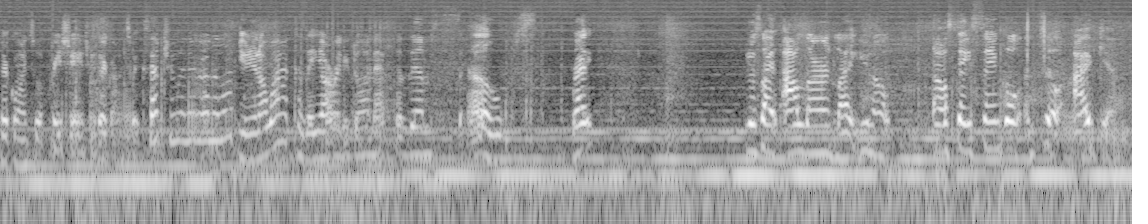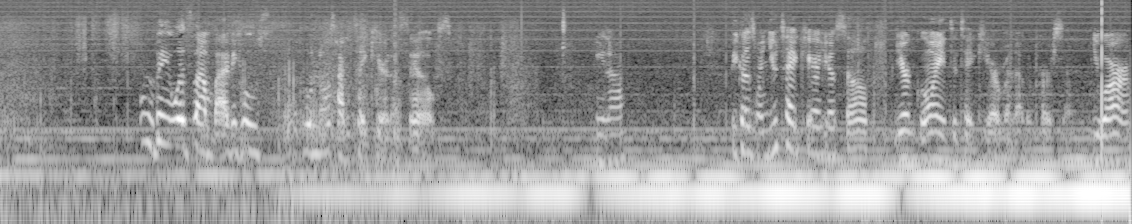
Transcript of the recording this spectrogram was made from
They're going to appreciate you, they're going to accept you, and they're going to love you. You know why? Because they already doing that for themselves, right? Just like I learned, like, you know, I'll stay single until I can be with somebody who's who knows how to take care of themselves. You know? Because when you take care of yourself, you're going to take care of another person. You are.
